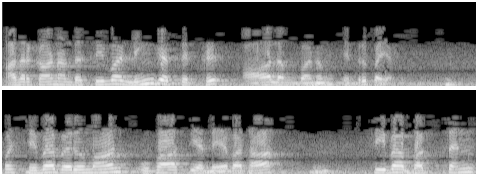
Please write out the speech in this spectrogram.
அதற்கான அந்த சிவலிங்கத்திற்கு ஆலம்பனம் என்று பெயர். இப்ப சிவபெருமான் உபாசிய தேவதா சிவபக்தன்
